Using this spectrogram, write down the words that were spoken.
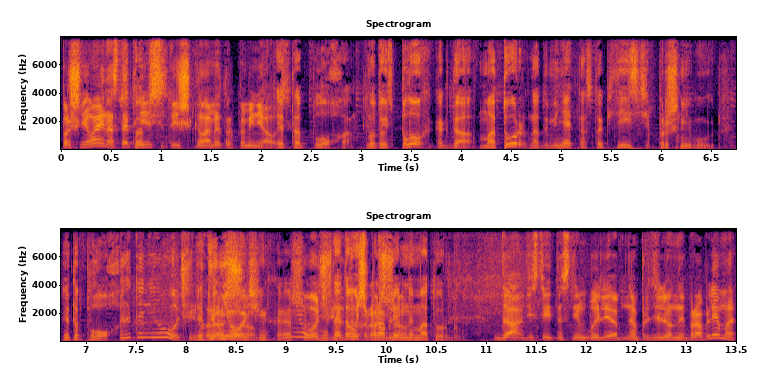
поршневая на 150 тысяч километров поменялась. Это плохо плохо. Ну, то есть плохо, когда мотор надо менять на 150 поршневую. Это плохо. Это не очень это хорошо. не очень хорошо. Не очень Нет, это, очень хорошо. проблемный мотор был. Да, действительно, с ним были определенные проблемы.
